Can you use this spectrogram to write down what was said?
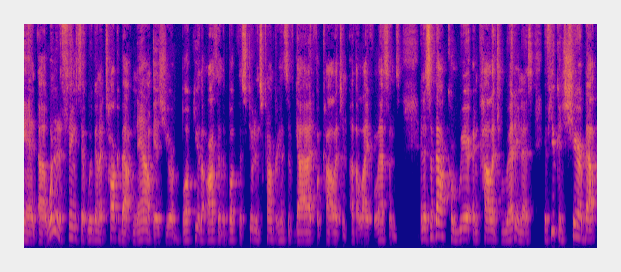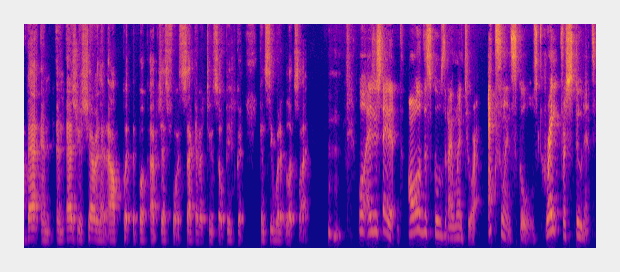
And uh, one of the things that we're going to talk about now is your book. You're the author of the book, The Student's Comprehensive Guide for College and Other Life Lessons. And it's about career and college readiness. If you can share about that, and, and as you're sharing that, I'll put the book up just for a second or two so people can, can see what it looks like. Mm-hmm. Well, as you stated, all of the schools that I went to are excellent schools, great for students.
